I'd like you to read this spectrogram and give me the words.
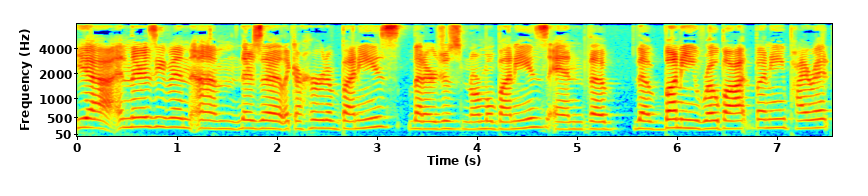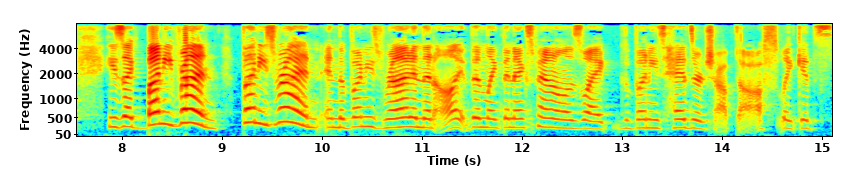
Yeah, and there's even um there's a like a herd of bunnies that are just normal bunnies and the the bunny robot bunny pirate, he's like bunny run, bunnies run and the bunnies run and then all then like the next panel is like the bunnies heads are chopped off. Like it's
